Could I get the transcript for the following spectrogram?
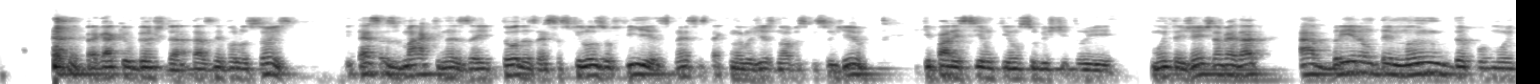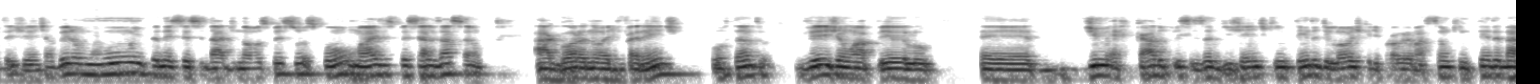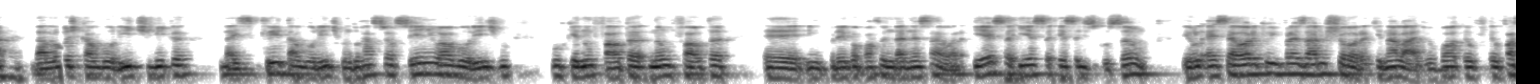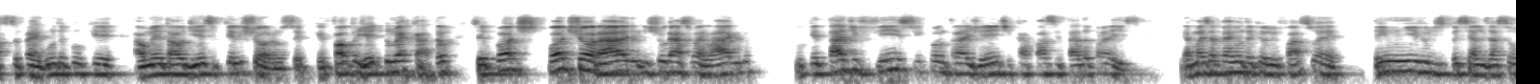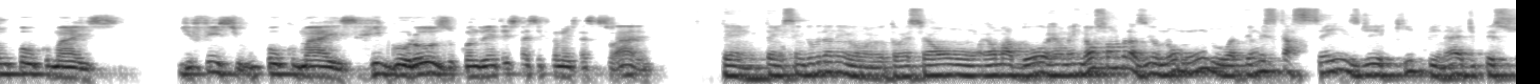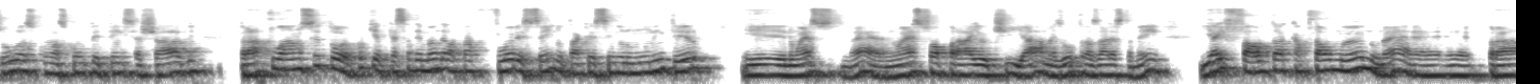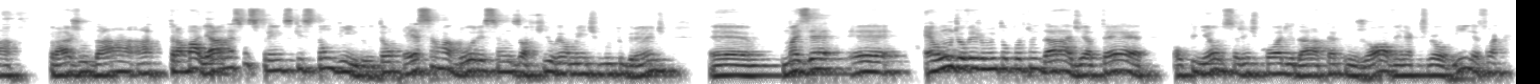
Pegar aqui o gancho da, das revoluções, e dessas máquinas aí, todas essas filosofias, né, essas tecnologias novas que surgiram, que pareciam que iam substituir muita gente, na verdade, abriram demanda por muita gente, abriram muita necessidade de novas pessoas com mais especialização. Agora não é diferente, portanto, vejam o apelo é, de mercado precisando de gente que entenda de lógica de programação, que entenda da, da lógica algorítmica, da escrita algorítmica, do raciocínio algoritmo, porque não falta, não falta é, emprego, oportunidade nessa hora. E essa, e essa, essa discussão, eu, essa é a hora que o empresário chora aqui na live. Eu, boto, eu, eu, faço essa pergunta porque aumenta a audiência, porque ele chora, não sei, porque falta gente no mercado. Então, você pode, pode chorar, enxugar suas lágrimas, porque está difícil encontrar gente capacitada para isso. Mas a pergunta que eu lhe faço é: tem um nível de especialização um pouco mais difícil, um pouco mais rigoroso quando entra especificamente nessa sua área? Tem, tem, sem dúvida nenhuma, Então, Esse é, um, é uma dor realmente, não só no Brasil, no mundo, tem uma escassez de equipe, né, de pessoas com as competências-chave para atuar no setor. Por quê? Porque essa demanda está florescendo, está crescendo no mundo inteiro, e não é, né, não é só para IoT e IA, mas outras áreas também, e aí falta capital humano né, é, é, para para ajudar a trabalhar nessas frentes que estão vindo. Então, essa é uma dor, esse é um desafio realmente muito grande, é, mas é, é, é onde eu vejo muita oportunidade, até a opinião, se a gente pode dar até para um jovem né, que estiver ouvindo, é falar,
